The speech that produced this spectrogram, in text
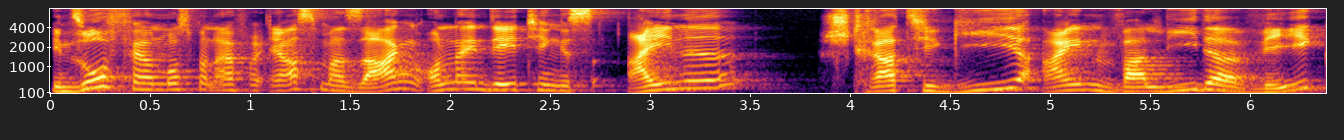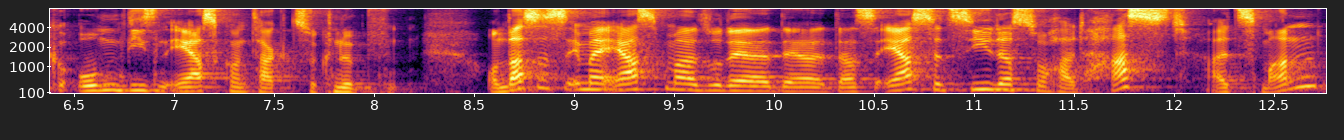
Insofern muss man einfach erstmal sagen, Online-Dating ist eine Strategie ein valider Weg, um diesen Erstkontakt zu knüpfen. Und das ist immer erstmal so der, der, das erste Ziel, das du halt hast als Mann,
